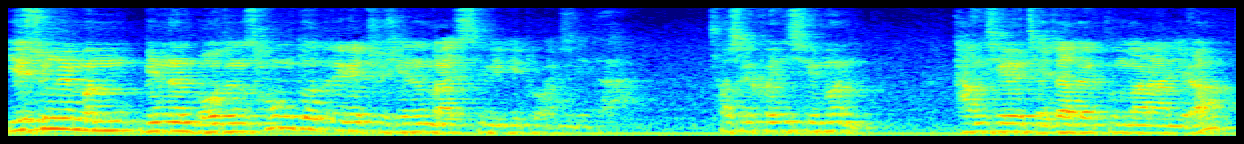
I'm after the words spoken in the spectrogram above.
예수님을 믿는 모든 성도들에게 주시는 말씀이기도 합니다. 사실 근심은 당시의 제자들뿐만 아니라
